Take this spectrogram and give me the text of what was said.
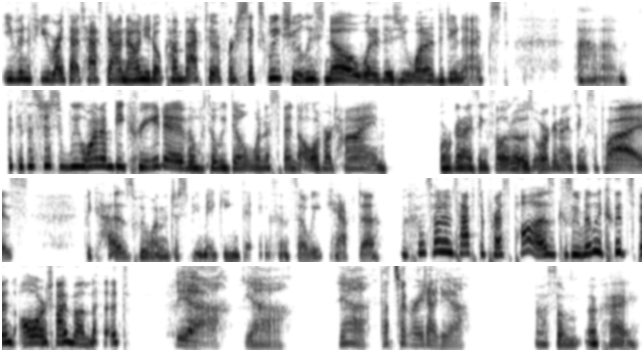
even if you write that task down now and you don't come back to it for six weeks, you at least know what it is you wanted to do next. Um, because it's just, we want to be creative. And so we don't want to spend all of our time organizing photos, organizing supplies, because we want to just be making things. And so we have to we sometimes have to press pause because we really could spend all our time on that. Yeah. Yeah. Yeah. That's a great idea. Awesome. Okay.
